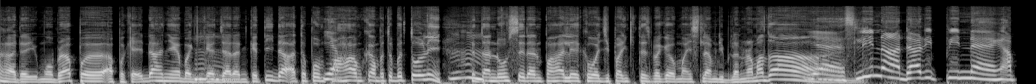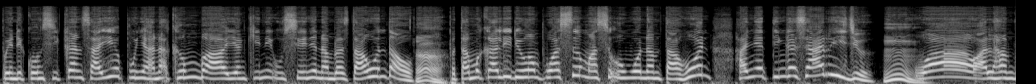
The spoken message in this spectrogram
uh, Dari umur berapa Apa kaedahnya Bagi hmm. ganjaran ke tidak Ataupun Ya. fahamkan betul-betul ni hmm. Tentang dosa dan pahala Kewajipan kita sebagai umat Islam Di bulan Ramadan Yes, Lina dari Penang. Apa yang dikongsikan saya punya anak kembar yang kini usianya 16 tahun tau. Ha. Pertama kali dia orang puasa masa umur 6 tahun hanya tinggal sehari je. Hmm. Wow, alhamdulillah.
